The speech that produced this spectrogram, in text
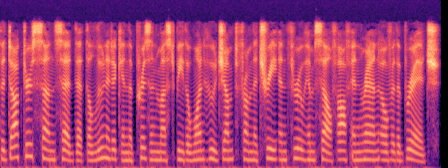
The doctor's son said that the lunatic in the prison must be the one who jumped from the tree and threw himself off and ran over the bridge.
